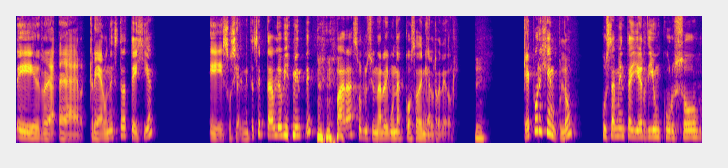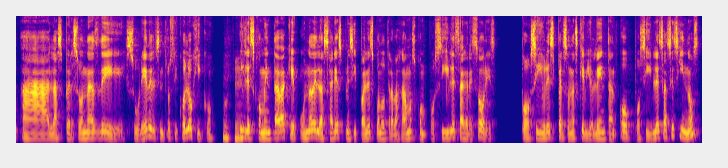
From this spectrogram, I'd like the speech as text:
eh, eh, crear una estrategia eh, socialmente aceptable, obviamente, para solucionar alguna cosa de mi alrededor. Que, por ejemplo, justamente ayer di un curso a las personas de SURE, del Centro Psicológico, y les comentaba que una de las áreas principales cuando trabajamos con posibles agresores, posibles personas que violentan o posibles asesinos,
